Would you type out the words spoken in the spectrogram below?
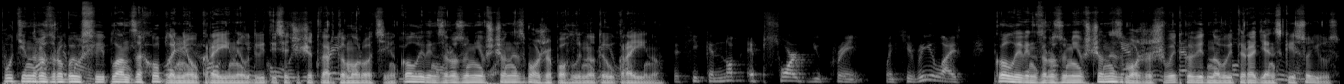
Путін розробив свій план захоплення України у 2004 році, коли він зрозумів, що не зможе поглинути Україну. Коли він зрозумів, що не зможе швидко відновити радянський союз.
